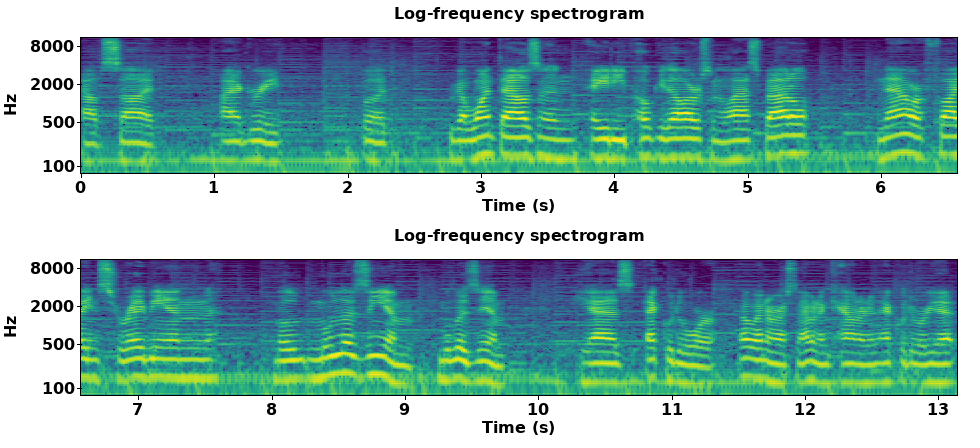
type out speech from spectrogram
outside. I agree. But we got 1,080 Poké Dollars from the last battle. Now we're fighting Surabian Mulazium. Mulazium. He has Ecuador. Oh, interesting. I haven't encountered an Ecuador yet.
